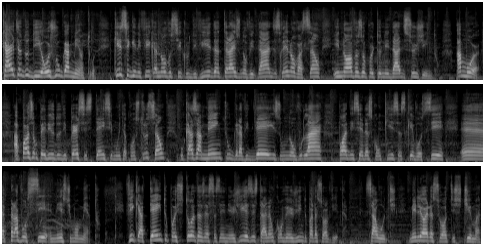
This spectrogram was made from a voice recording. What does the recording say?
Carta do dia, o julgamento, que significa novo ciclo de vida, traz novidades, renovação e novas oportunidades surgindo. Amor, após um período de persistência e muita construção, o casamento, gravidez, um novo lar podem ser as conquistas que você, para você neste momento. Fique atento, pois todas essas energias estarão convergindo para a sua vida. Saúde, melhore a sua autoestima,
